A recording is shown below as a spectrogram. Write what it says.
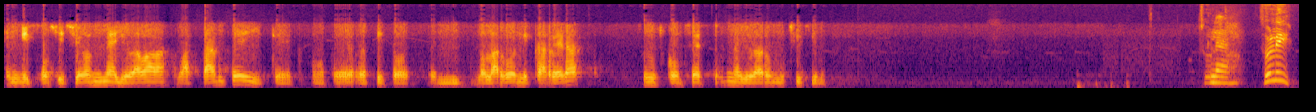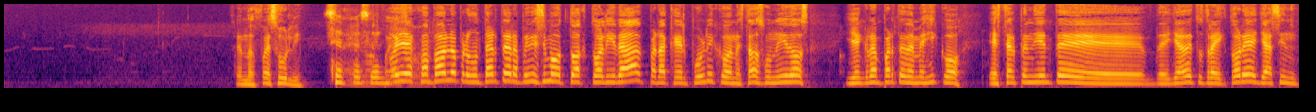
en mi posición me ayudaba bastante y que, como te repito, en lo largo de mi carrera, sus conceptos me ayudaron muchísimo. Claro. Zuli. Se nos fue Zuli. Se fue Zuli. Oye, Juan Pablo, preguntarte rapidísimo tu actualidad para que el público en Estados Unidos y en gran parte de México esté al pendiente de ya de tu trayectoria, ya sin,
